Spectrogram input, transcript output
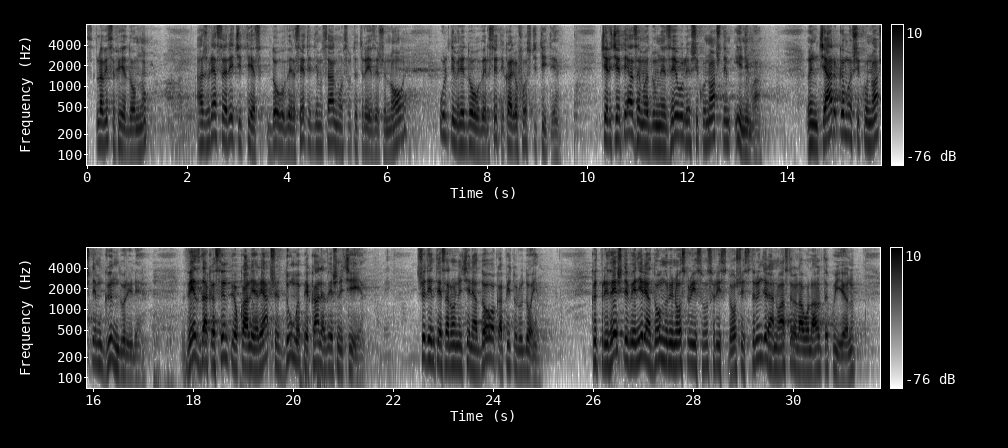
Slăvit să fie Domnul! Aș vrea să recitesc două versete din Psalmul 139, ultimele două versete care au fost citite. Cercetează-mă, Dumnezeule, și cunoaștem inima. Încearcă-mă și cunoaștem gândurile. Vezi dacă sunt pe o cale rea și dumă pe calea veșniciei. Și din Tesalonicenia 2, capitolul 2. Cât privește venirea Domnului nostru Isus Hristos și strângerea noastră la oaltă cu El,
